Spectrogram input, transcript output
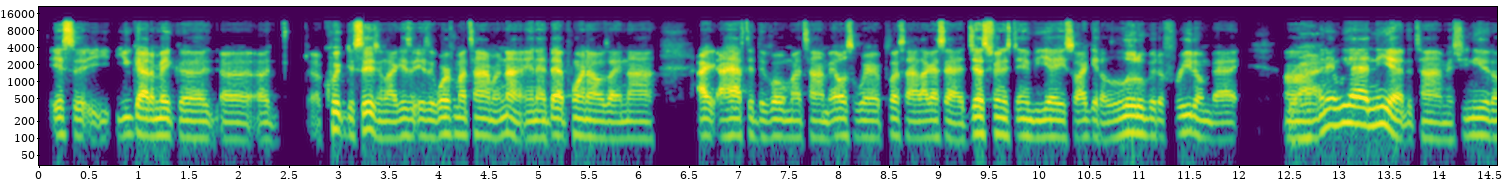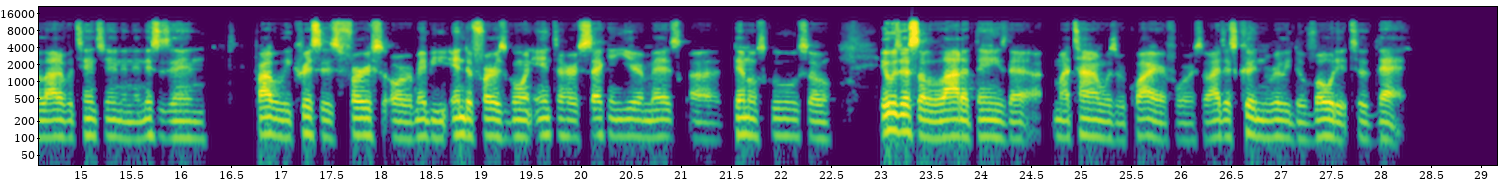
it's a you got to make a, a a a quick decision. Like, is it, is it worth my time or not? And at that point, I was like, nah. I, I have to devote my time elsewhere. Plus, I like I said, I just finished the MBA, so I get a little bit of freedom back. Um, Right. And then we had Nia at the time, and she needed a lot of attention. And then this is in probably Chris's first or maybe end of first, going into her second year med uh, dental school. So it was just a lot of things that my time was required for. So I just couldn't really devote it to that.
